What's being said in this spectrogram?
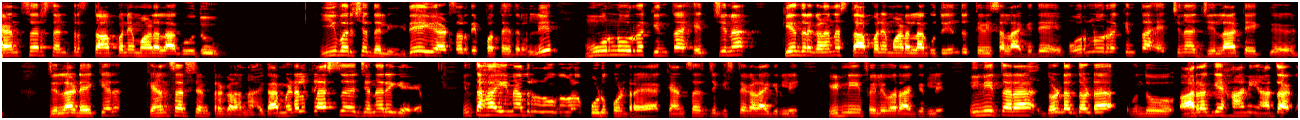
ಕ್ಯಾನ್ಸರ್ ಸೆಂಟರ್ ಸ್ಥಾಪನೆ ಮಾಡಲಾಗುವುದು. ಈ ವರ್ಷದಲ್ಲಿ, ಇದೇ ಎರಡ್ ಸಾವಿರದ ಇಪ್ಪತ್ತೈದರಲ್ಲಿ ಮೂರ್ನೂರಕ್ಕಿಂತ ಹೆಚ್ಚಿನ ಕೇಂದ್ರಗಳನ್ನ ಸ್ಥಾಪನೆ ಮಾಡಲಾಗುವುದು ಎಂದು ತಿಳಿಸಲಾಗಿದೆ. ಮೂರ್ನೂರಕ್ಕಿಂತ ಹೆಚ್ಚಿನ ಜಿಲ್ಲಾ ಟೇಕ್ ಜಿಲ್ಲಾ ಡೇ ಕೇರ್ ಕ್ಯಾನ್ಸರ್ ಸೆಂಟರ್ ಗಳನ್ನ ಈಗ ಮಿಡಲ್ ಕ್ಲಾಸ್ ಜನರಿಗೆ ಇಂತಹ ಏನಾದ್ರೂ ರೋಗಗಳು ಕೂಡಿಕೊಂಡ್ರೆ ಕ್ಯಾನ್ಸರ್ ಚಿಕಿತ್ಸೆಗಳಾಗಿರ್ಲಿ ಕಿಡ್ನಿ ಫೇಲ್ಯೂರ್ ಆಗಿರ್ಲಿ, ಇನ್ನಿತರ ದೊಡ್ಡ ದೊಡ್ಡ ಒಂದು ಆರೋಗ್ಯ ಹಾನಿ ಆದಾಗ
